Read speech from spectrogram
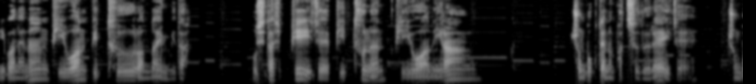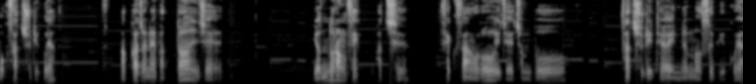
이번에는 B1, B2 런너입니다. 보시다시피 이제 B2는 B1이랑 중복되는 파츠들의 이제 중복 사출이고요. 아까 전에 봤던 이제 연노랑색 파츠 색상으로 이제 전부 사출이 되어 있는 모습이고요.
